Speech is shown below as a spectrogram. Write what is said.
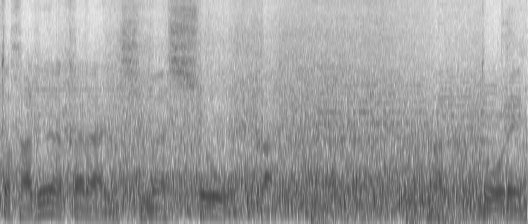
と派手なカラーにしましょうかットオレンジ。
